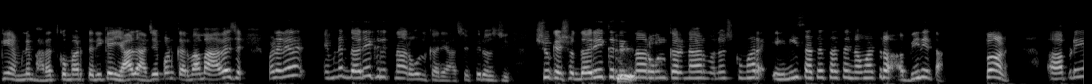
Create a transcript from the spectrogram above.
કે એમને ભારત કુમાર તરીકે યાદ આજે પણ કરવામાં આવે છે પણ એને એમણે દરેક રીતના રોલ કર્યા છે ફિરોઝજી. શું કહેશો? દરેક રીતના રોલ કરનાર મનોજ કુમાર એની સાથે સાથે ન માત્ર અભિનેતા પણ આપણે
